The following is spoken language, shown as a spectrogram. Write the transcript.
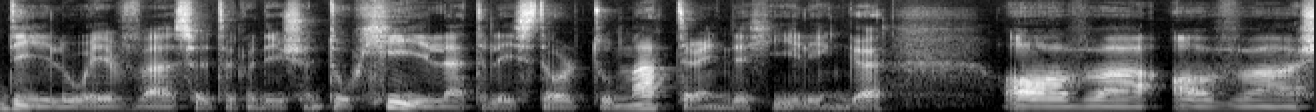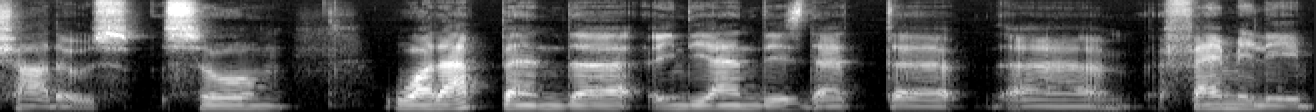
deal with a certain condition to heal at least or to matter in the healing of uh, of uh, shadows. So what happened uh, in the end is that uh, um, family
